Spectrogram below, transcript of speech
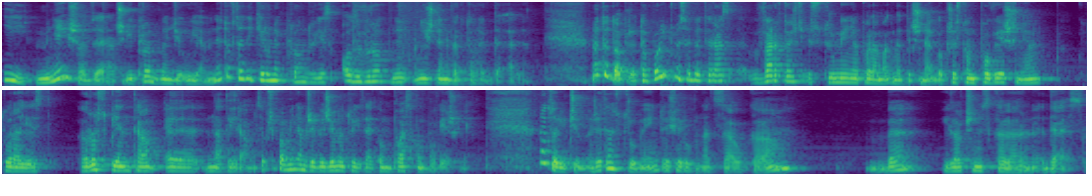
i mniejszy od zera, czyli prąd będzie ujemny, to wtedy kierunek prądu jest odwrotny niż ten wektorek dl. No to dobrze, to policzmy sobie teraz wartość strumienia pola magnetycznego przez tą powierzchnię, która jest rozpięta e, na tej ramce. Przypominam, że bierzemy tutaj taką płaską powierzchnię. No to liczymy, że ten strumień to się równa całka B iloczyn skalarny ds.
